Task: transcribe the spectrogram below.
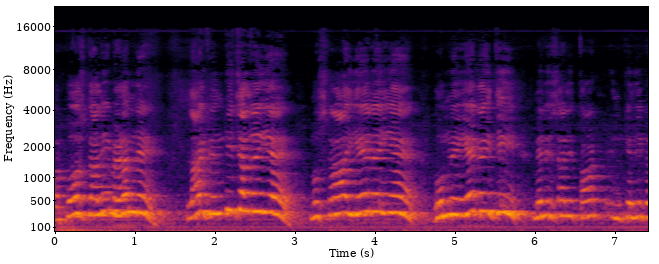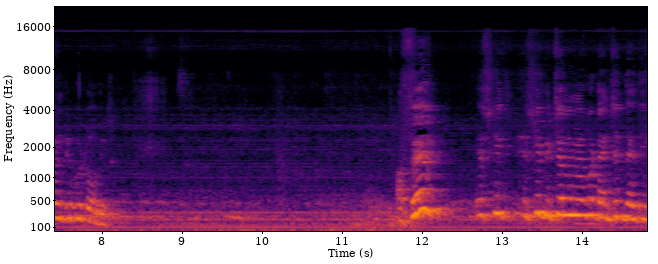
और पोस्ट डाली मैडम ने लाइफ इनकी चल रही है, मुस्कुरा ये नहीं है, घूमने ये गई थी, मेरी सारी थॉट इनके लिए कंट्रीब्यूट हो गई। और फिर इसकी इसकी पिक्चर ने मेरे को टेंशन दे दी।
